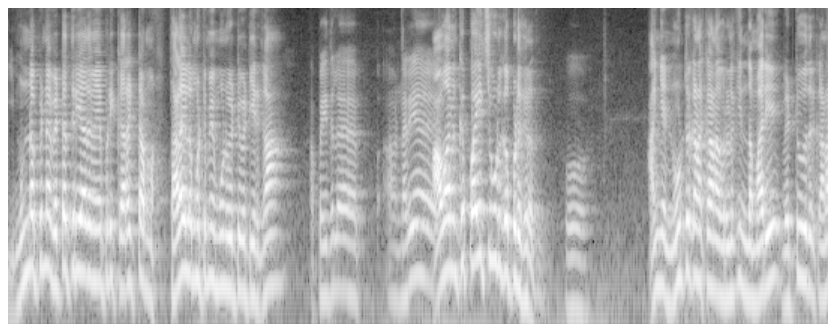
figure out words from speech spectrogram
முன்ன பின்ன வெட்ட தெரியாதவன் எப்படி கரெக்டாக தலையில் மட்டுமே மூணு வெட்டு வெட்டியிருக்கான்? அப்போ இதில் நிறைய அவனுக்கு பயிற்சி கொடுக்கப்படுகிறது. ஓ. அங்கே நூற்றுக்கணக்கானவர்களுக்கு இந்த மாதிரி வெட்டுவதற்கான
